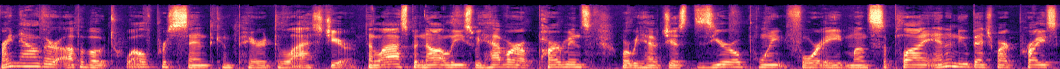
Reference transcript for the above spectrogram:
Right now they're up about 12% compared to last year. And last but not least, we have our apartments where we have just 0.48 months supply and a new benchmark price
